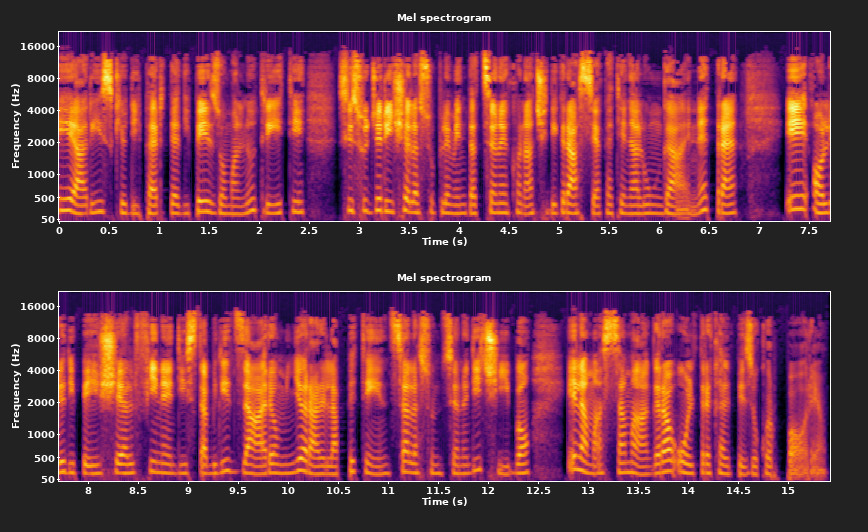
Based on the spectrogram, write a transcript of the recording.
e a rischio di perdita di peso o malnutriti, si suggerisce la supplementazione con acidi grassi a catena lunga N3 e olio di pesce al fine di stabilizzare o migliorare l'appetenza, l'assunzione di cibo e la massa magra oltre che il peso corporeo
